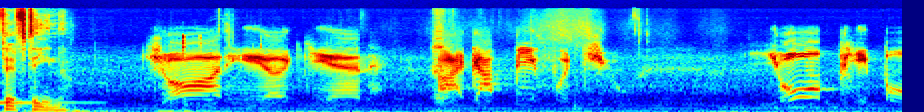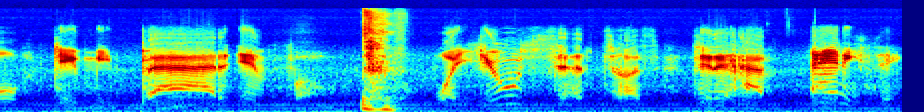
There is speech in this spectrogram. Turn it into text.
15. John here again. I got beef with you. Your people gave me bad info. what you sent us didn't have anything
